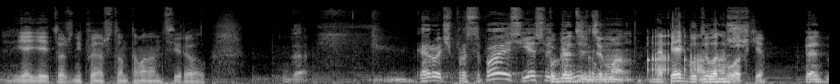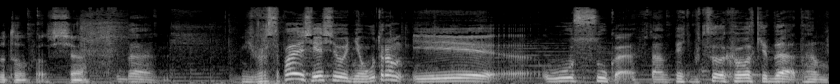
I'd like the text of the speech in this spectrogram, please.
Я, я тоже не понял, что он там анонсировал. Да. Короче, просыпаюсь я сегодня. Погоди, утром- Диман. На а- бутылок ж- водки. Пять бутылок, вот, все. Да. И просыпаюсь я сегодня утром, и э, у сука, там пять бутылок водки, да, там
